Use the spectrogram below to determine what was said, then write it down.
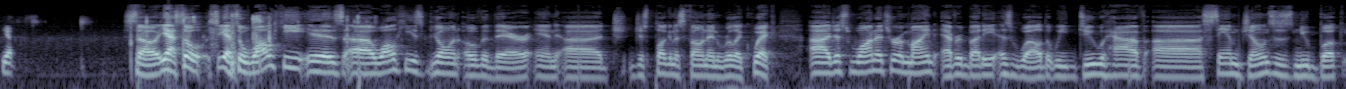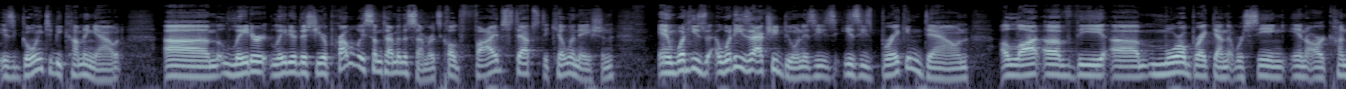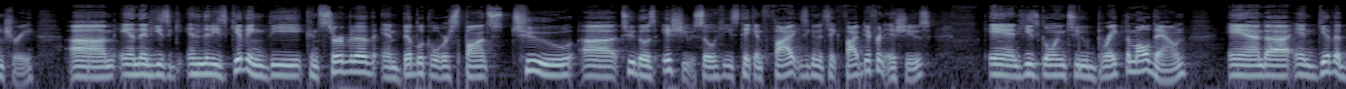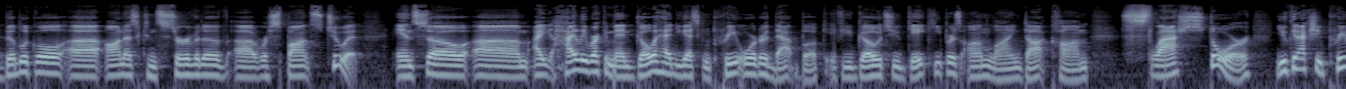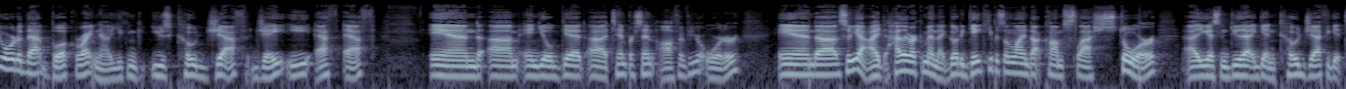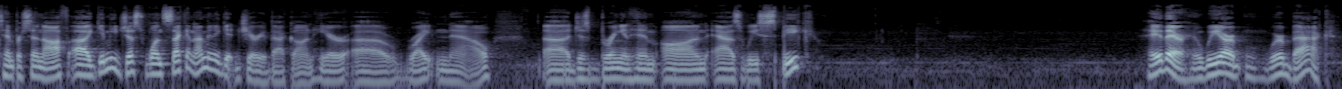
Yep. So yeah, so, so yeah, so while he is uh, while he's going over there and uh, j- just plugging his phone in really quick, uh, just wanted to remind everybody as well that we do have uh, Sam Jones's new book is going to be coming out um, later later this year, probably sometime in the summer. It's called Five Steps to Kill a Nation. And what he's what he's actually doing is he's is he's breaking down a lot of the uh, moral breakdown that we're seeing in our country. Um, and then he's and then he's giving the conservative and biblical response to uh, to those issues. So he's taken five. He's going to take five different issues, and he's going to break them all down and uh, and give a biblical, uh, honest, conservative uh, response to it. And so um, I highly recommend go ahead. You guys can pre-order that book. If you go to gatekeepersonline.com slash store, you can actually pre-order that book right now. You can use code Jeff, J-E-F-F, and, um, and you'll get uh, 10% off of your order. And uh, so, yeah, I highly recommend that. Go to gatekeepersonline.com slash store. Uh, you guys can do that. Again, code Jeff, you get 10% off. Uh, give me just one second. I'm going to get Jerry back on here uh, right now. Uh, just bringing him on as we speak. Hey there, and we are we're back.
